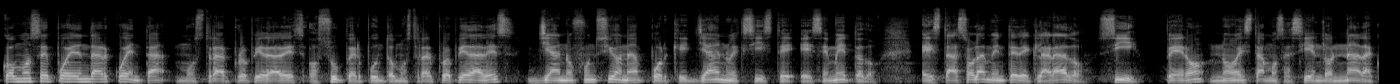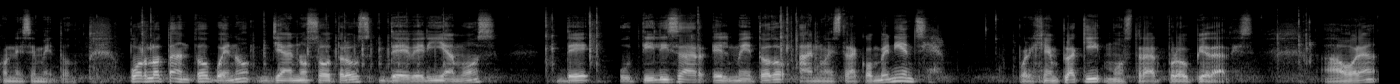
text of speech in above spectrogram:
Como se pueden dar cuenta, mostrar propiedades o super.mostrar propiedades ya no funciona porque ya no existe ese método. Está solamente declarado, sí, pero no estamos haciendo nada con ese método. Por lo tanto, bueno, ya nosotros deberíamos de utilizar el método a nuestra conveniencia. Por ejemplo, aquí mostrar propiedades. Ahora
